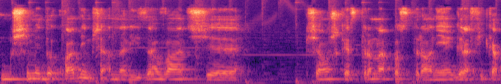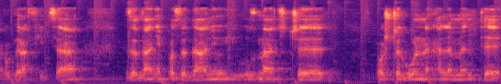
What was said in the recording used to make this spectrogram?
Musimy dokładnie przeanalizować e, książkę strona po stronie, grafika po grafice, zadanie po zadaniu i uznać, czy poszczególne elementy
